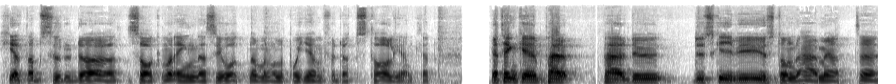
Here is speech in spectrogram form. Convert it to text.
helt absurda saker man ägnar sig åt när man håller på och jämför dödstal egentligen. Jag tänker Per, per du, du skriver ju just om det här med att eh,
